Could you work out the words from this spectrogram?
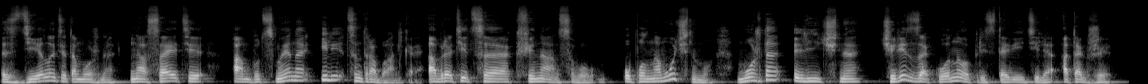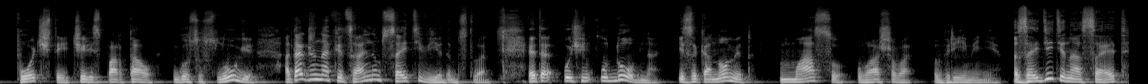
Сделать это можно на сайте омбудсмена или Центробанка. Обратиться к финансовому уполномоченному можно лично через законного представителя, а также почтой через портал госуслуги, а также на официальном сайте ведомства. Это очень удобно и сэкономит массу вашего времени. Зайдите на сайт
